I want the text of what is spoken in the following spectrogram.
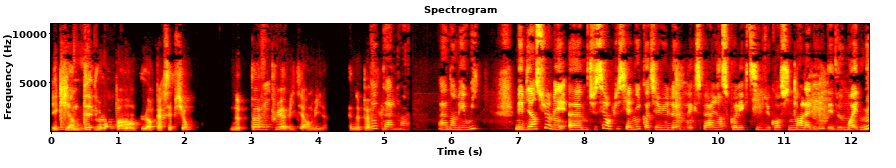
et qui, en développant leur perception, ne peuvent oui. plus habiter en ville. Elles ne peuvent Totalement. Plus. Ah non, mais oui. Mais bien sûr, mais euh, tu sais, en plus, Yannick, quand il y a eu l'expérience collective du confinement, là, les, des deux mois et demi,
